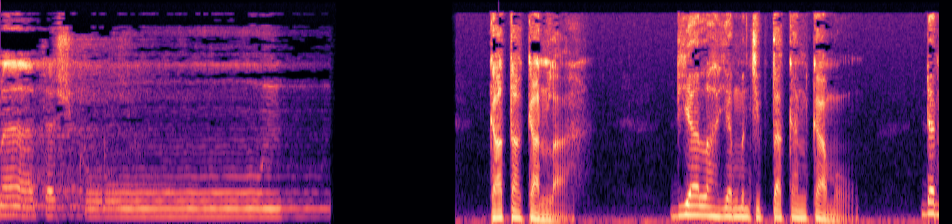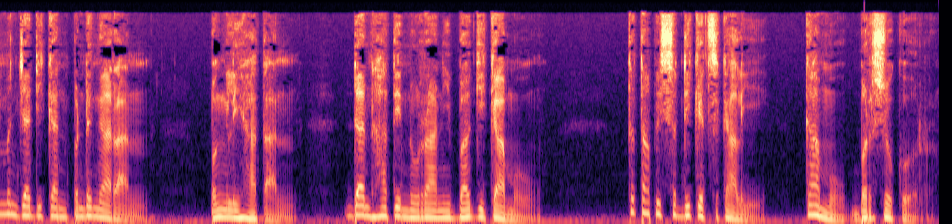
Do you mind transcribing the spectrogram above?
ما تشكرون Katakanlah, dialah yang menciptakan kamu dan menjadikan pendengaran, penglihatan, dan hati nurani bagi kamu. Tetapi sedikit sekali kamu bersyukur.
